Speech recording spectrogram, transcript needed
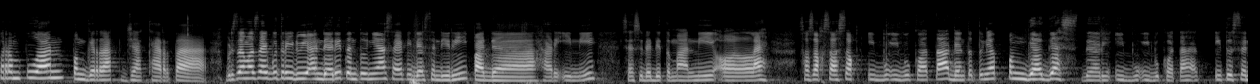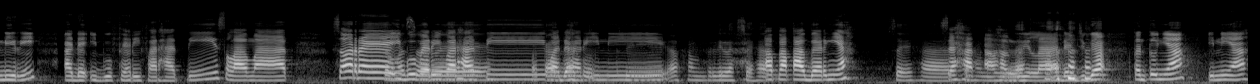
Perempuan Penggerak Jakarta. Bersama saya Putri Dwi Andari tentunya saya tidak sendiri pada hari ini. Saya sudah ditemani oleh sosok-sosok ibu-ibu kota dan tentunya penggagas dari ibu-ibu kota itu sendiri. Ada Ibu Ferry Farhati. Selamat sore Selamat Ibu Ferry. Farhati pada hari Putri? ini. Alhamdulillah sehat. Apa kabarnya? Sehat. Sehat alhamdulillah dan juga tentunya ini ya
